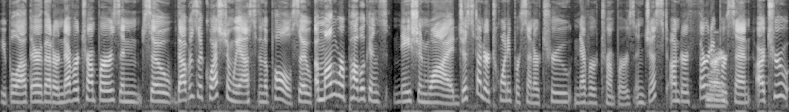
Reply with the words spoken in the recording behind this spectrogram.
people out there that are never Trumpers. And so that was a question we asked in the poll. So among Republicans nationwide, just under 20% are true never Trumpers, and just under 30% right. are true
